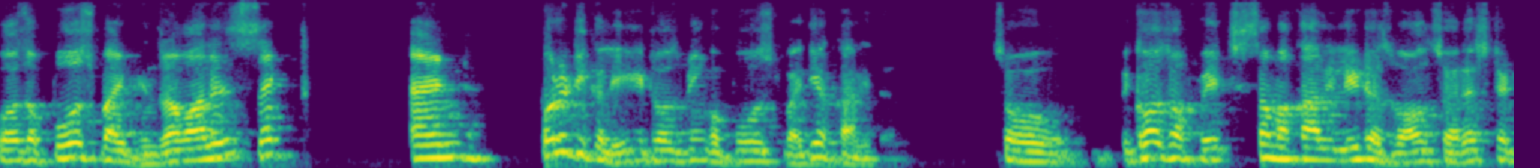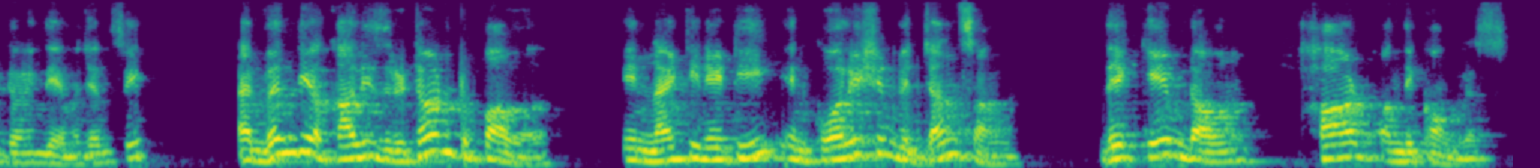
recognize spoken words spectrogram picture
was opposed by Bhindrawale's sect and politically it was being opposed by the Akali. So because of which some Akali leaders were also arrested during the emergency. And when the Akalis returned to power in 1980 in coalition with Jan Sangh, they came down hard on the Congress.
